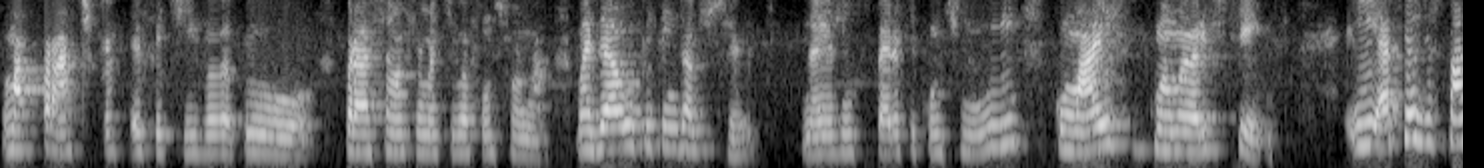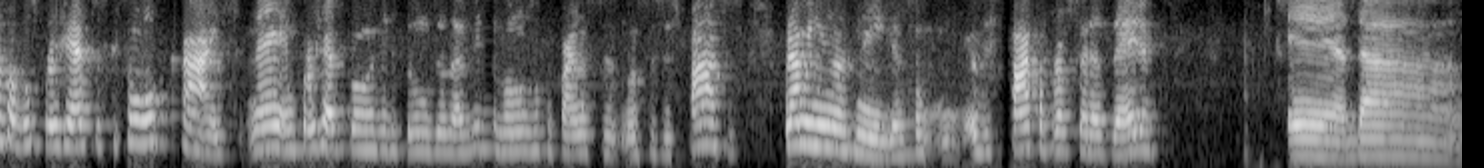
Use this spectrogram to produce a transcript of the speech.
uma prática efetiva para a ação afirmativa funcionar. Mas é algo que tem dado certo né? E a gente espera que continue com mais, com uma maior eficiência. E aqui eu destaco alguns projetos que são locais, né? Um projeto promovido pelo Museu da Vida, vamos ocupar nossos, nossos espaços para meninas negras. Eu destaco a professora Zélia, é, da,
